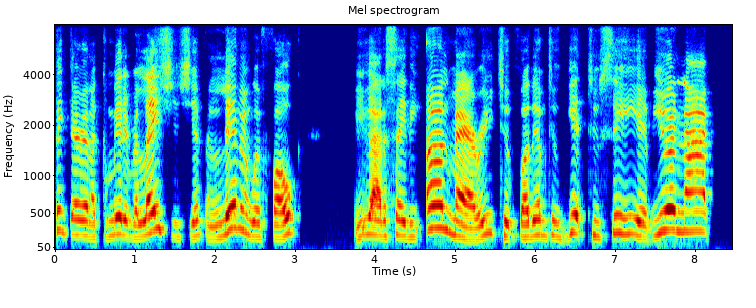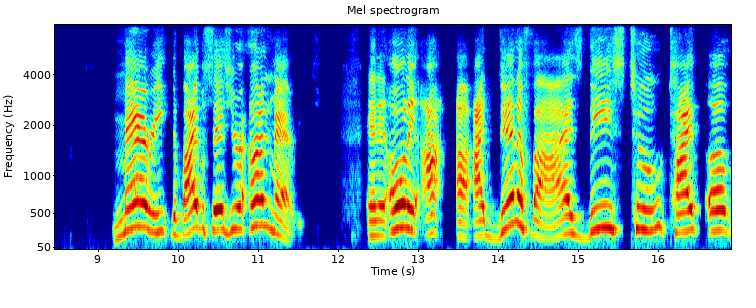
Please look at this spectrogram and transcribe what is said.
think they're in a committed relationship and living with folk. You got to say the unmarried to for them to get to see if you're not married. The Bible says you're unmarried and it only uh, uh, identifies these two type of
